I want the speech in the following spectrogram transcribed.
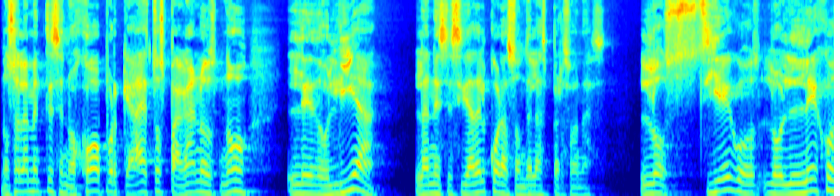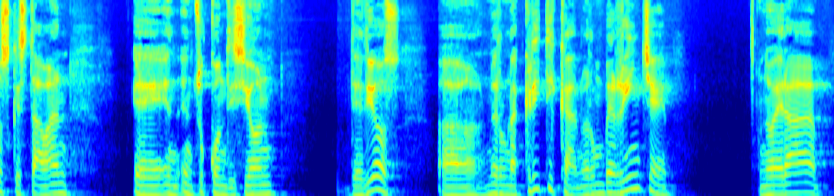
No solamente se enojó porque, ah, estos paganos, no, le dolía la necesidad del corazón de las personas. Los ciegos, lo lejos que estaban eh, en, su condición de Dios. Ah, no era una crítica, no era un berrinche, no era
